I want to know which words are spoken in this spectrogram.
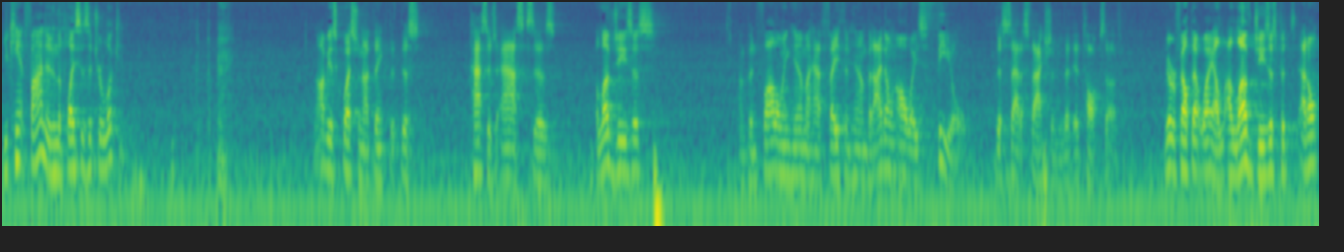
You can't find it in the places that you're looking. An obvious question I think that this passage asks is I love Jesus. I've been following him. I have faith in him, but I don't always feel this satisfaction that it talks of. Have you ever felt that way? I, I love Jesus, but I don't.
